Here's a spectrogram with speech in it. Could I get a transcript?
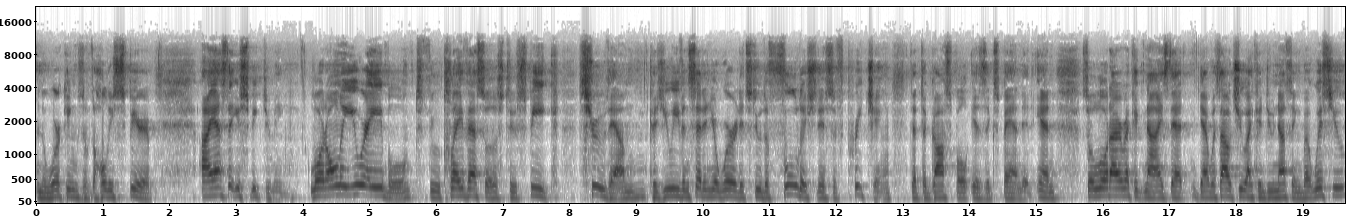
and the workings of the Holy Spirit, I ask that you speak to me. Lord, only you are able, to, through clay vessels, to speak through them, because you even said in your word, it's through the foolishness of preaching that the gospel is expanded. And so, Lord, I recognize that, that without you, I can do nothing, but with you,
